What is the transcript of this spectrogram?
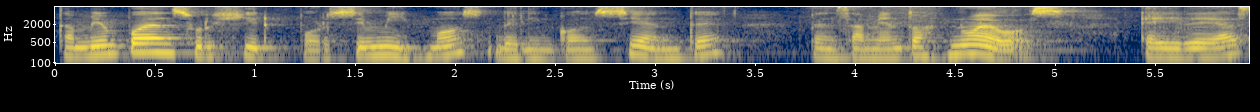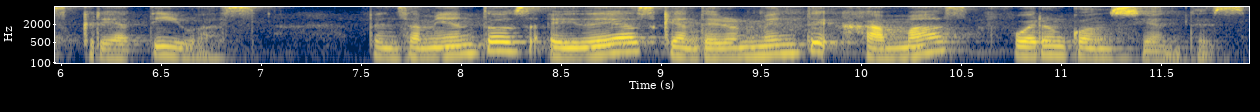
también pueden surgir por sí mismos del inconsciente pensamientos nuevos e ideas creativas, pensamientos e ideas que anteriormente jamás fueron conscientes.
